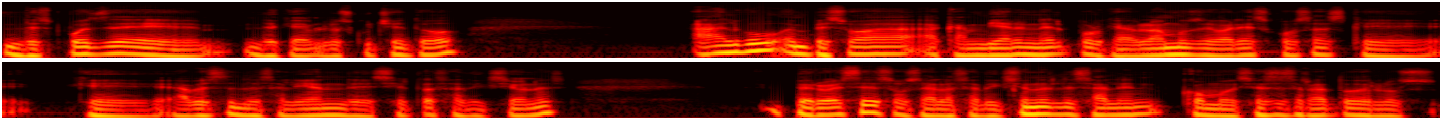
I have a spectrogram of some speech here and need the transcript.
después de, de que lo escuché todo, algo empezó a, cambiar en él porque hablamos de varias cosas que, que, a veces le salían de ciertas adicciones. Pero es eso, o sea, las adicciones le salen, como decías hace rato, de los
